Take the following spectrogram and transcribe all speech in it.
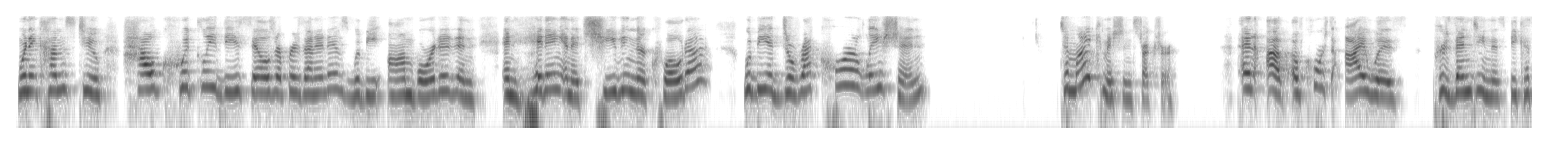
when it comes to how quickly these sales representatives would be onboarded and, and hitting and achieving their quota would be a direct correlation to my commission structure. And uh, of course, I was presenting this because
